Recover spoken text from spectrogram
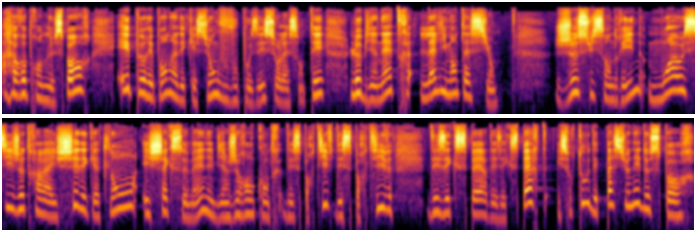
à reprendre le sport et peut répondre à des questions que vous vous posez sur la santé, le bien-être, l'alimentation. Je suis Sandrine, moi aussi je travaille chez Decathlon et chaque semaine, eh bien, je rencontre des sportifs, des sportives, des experts, des expertes et surtout des passionnés de sport.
